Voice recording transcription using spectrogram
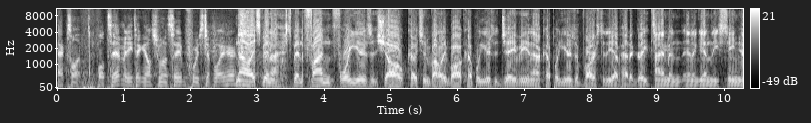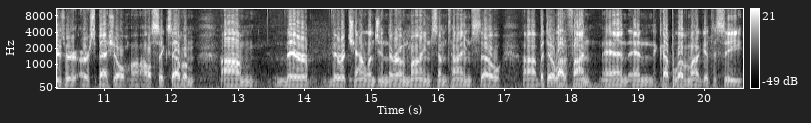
Excellent. Well, Tim, anything else you want to say before we step away here? No, it's been a it's been a fun four years at Shawe, coaching volleyball, a couple years at JV, and now a couple years at varsity. I've had a great time, and, and again, these seniors are, are special. uh, All six of them. Um, they're they're a challenge in their own mind sometimes. So, uh, but they're a lot of fun, and and a couple of them I'll get to see.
